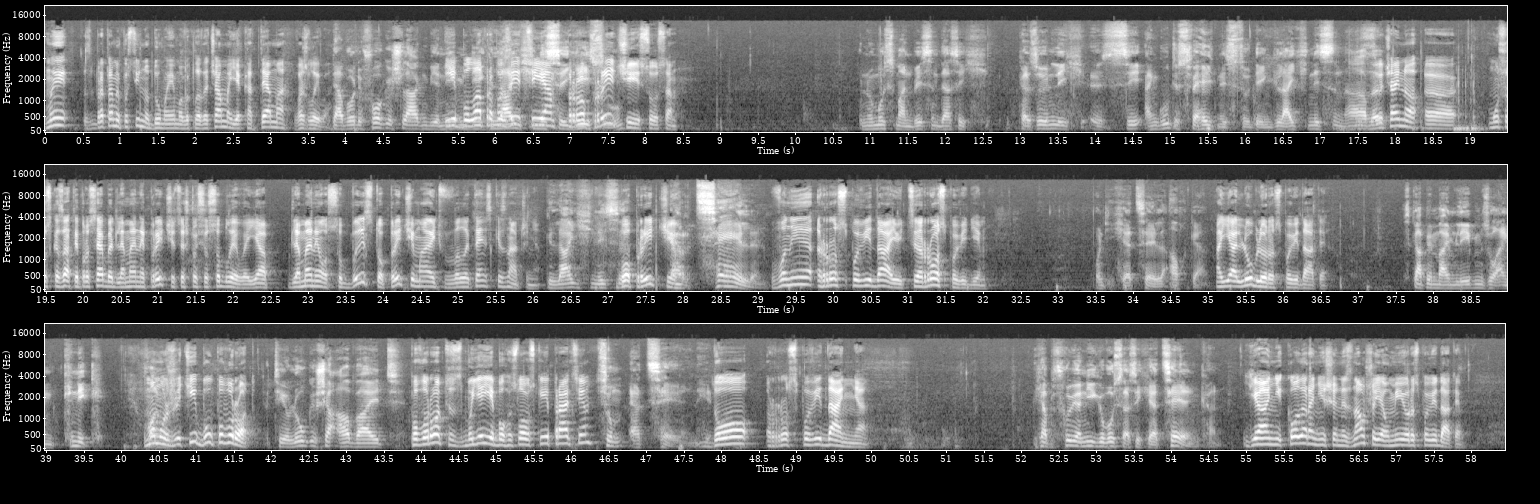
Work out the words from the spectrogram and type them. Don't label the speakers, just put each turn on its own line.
Ми з братами постійно думаємо, викладачами, яка тема важлива. І була пропозиція про притчі Ісуса.
Nun muss man wissen, dass ich persönlich äh, ein gutes Verhältnis zu den Gleichnissen habe.
Звичайно, е, мушу сказати про себе, для мене притчі це щось особливе. Я, для мене особисто притчі мають велетенське значення. Бо притчі
erzählen.
вони розповідають, це розповіді.
Und ich erzähle auch gern.
А я люблю розповідати.
Es gab in meinem Leben so einen Knick.
В моєму житті був поворот.
Theologische Arbeit
Поворот з моєї богословської праці
zum Erzählen.
до розповідання.
Ich habe früher nie gewusst, dass ich erzählen kann.
Я ніколи раніше не знав, що я вмію розповідати.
